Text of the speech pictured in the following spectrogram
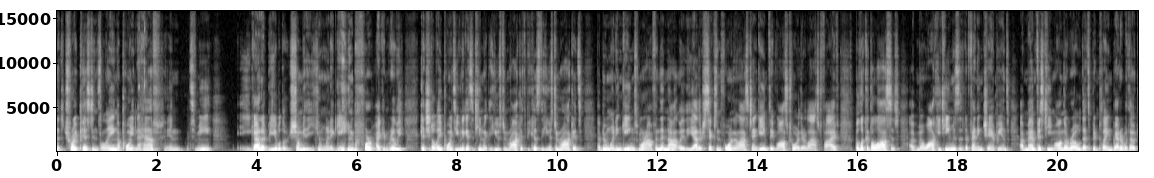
the Detroit Pistons laying a point and a half, and to me, you got to be able to show me that you can win a game before I can really get you to lay points, even against a team like the Houston Rockets, because the Houston Rockets have been winning games more often than not lately. Yeah, they're six and four in their last ten games. They've lost four of their last five, but look at the losses. A Milwaukee team is the defending champions. A Memphis team on the road that's been playing better without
